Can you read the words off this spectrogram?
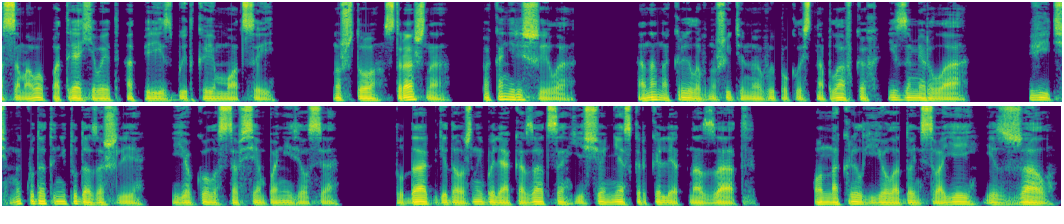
а самого потряхивает от переизбытка эмоций. «Ну что, страшно?» Пока не решила. Она накрыла внушительную выпуклость на плавках и замерла. «Вить, мы куда-то не туда зашли». Ее голос совсем понизился. Туда, где должны были оказаться еще несколько лет назад. Он накрыл ее ладонь своей и сжал,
